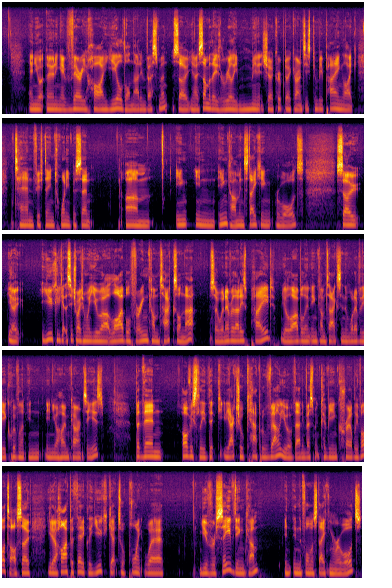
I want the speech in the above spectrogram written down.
and you're earning a very high yield on that investment. So, you know, some of these really miniature cryptocurrencies can be paying like 10, 15, 20% um, in, in income, in staking rewards. So, you know, you could get the situation where you are liable for income tax on that. So, whenever that is paid, you're liable in income tax and whatever the equivalent in, in your home currency is. But then obviously the, the actual capital value of that investment could be incredibly volatile. So, you know, hypothetically, you could get to a point where you've received income in, in the form of staking rewards.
